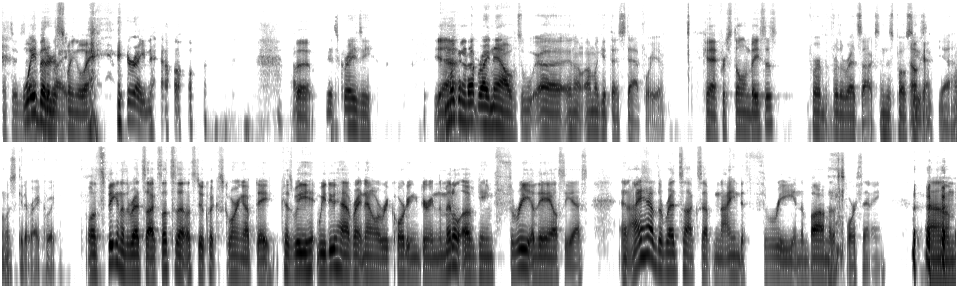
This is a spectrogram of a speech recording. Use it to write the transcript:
That's Way exactly better to swing away right now." But It's crazy. I'm yeah. looking it up right now, uh, and I'm, I'm gonna get that stat for you Okay, for stolen bases. for for the Red Sox in this postseason. Okay. Yeah, I'm gonna just get it right quick. Well, speaking of the Red Sox, let's uh, let's do a quick scoring update because we we do have right now we're recording during the middle of Game Three of the ALCS, and I have the Red Sox up nine to three in the bottom of the fourth inning. Um,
